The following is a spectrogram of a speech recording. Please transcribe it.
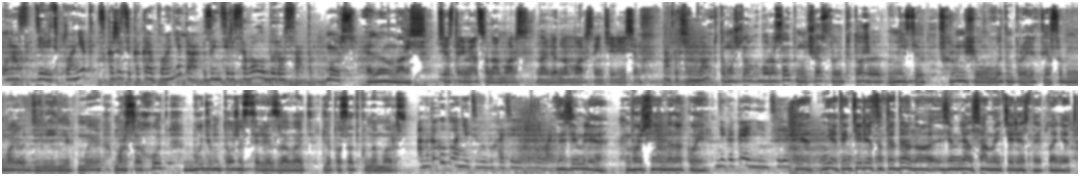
у нас 9 планет. Скажите, какая планета заинтересовала бы Росатом? Марс. Я думаю, Марс. Все стремятся на Марс. Наверное, Марс интересен. А почему? Потому что Росатом участвует тоже вместе с Хруничевым в этом проекте, особенно мое отделение. Мы марсоход будем тоже стерилизовать для посадку на Марс. А на какой планете вы бы хотели побывать? На Земле. Больше ни на какой. Никакая не интересна. Нет, нет, интересно-то да, но Земля самая интересная планета.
